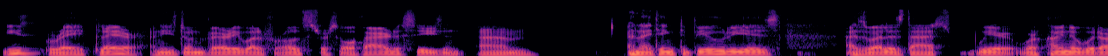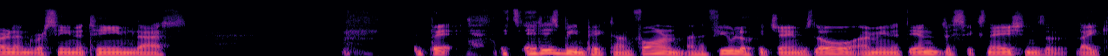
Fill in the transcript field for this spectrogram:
he's a great player and he's done very well for Ulster so far this season. Um, and I think the beauty is as well as that, we're we're kind of with Ireland, we're seeing a team that it's it is being picked on form. And if you look at James Lowe, I mean, at the end of the Six Nations, like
